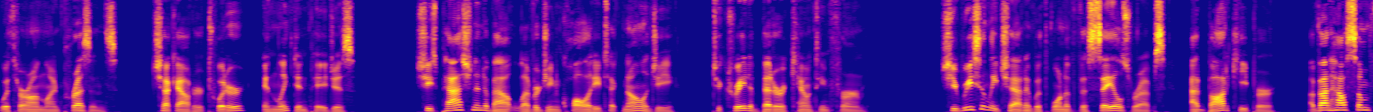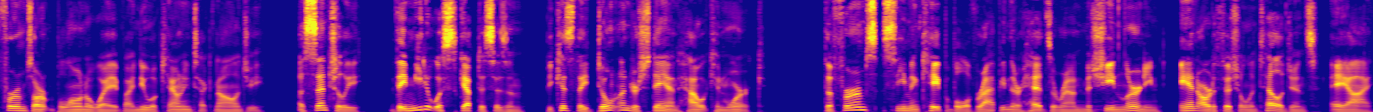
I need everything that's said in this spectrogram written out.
with her online presence, check out her Twitter and LinkedIn pages. She's passionate about leveraging quality technology to create a better accounting firm. She recently chatted with one of the sales reps at BotKeeper about how some firms aren't blown away by new accounting technology. Essentially, they meet it with skepticism because they don't understand how it can work. The firms seem incapable of wrapping their heads around machine learning and artificial intelligence, AI.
